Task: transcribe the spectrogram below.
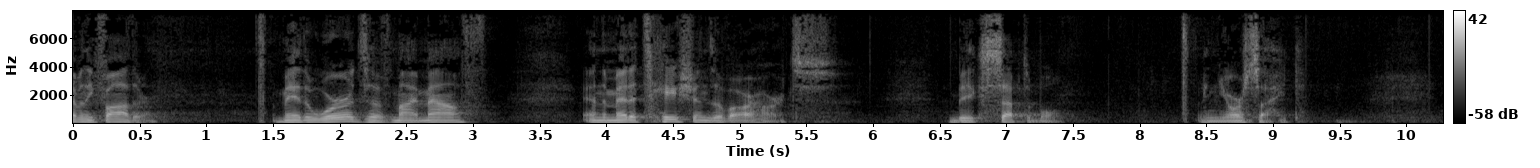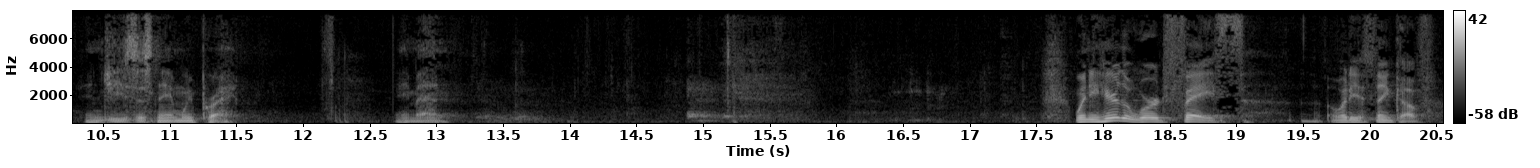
Heavenly Father, may the words of my mouth and the meditations of our hearts be acceptable in your sight. In Jesus' name we pray. Amen. When you hear the word faith, what do you think of?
